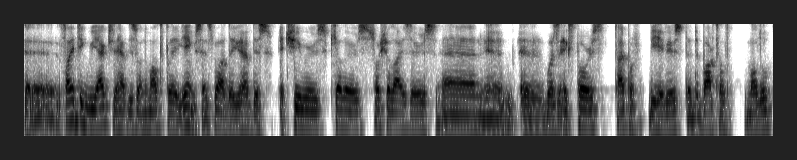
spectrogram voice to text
uh, funny thing, we actually have this on the multiplayer games as well. That you have this achievers, killers, socializers, and uh, uh, was explorers type of behaviors, the, the Bartle model.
